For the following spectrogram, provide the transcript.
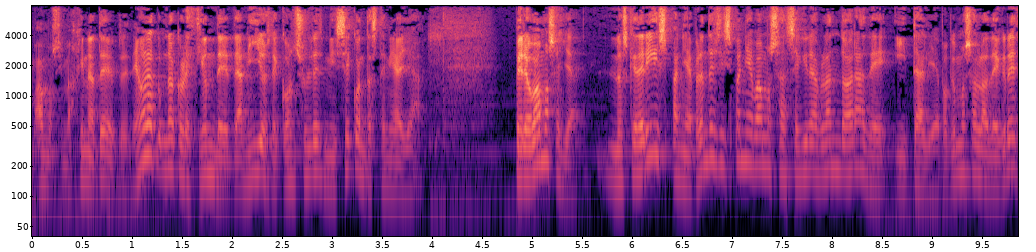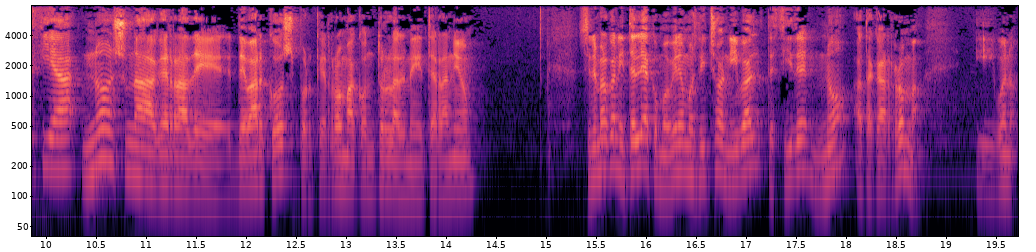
vamos, imagínate, tenía una, una colección de, de, anillos de cónsules, ni sé cuántas tenía ya. Pero vamos allá. Nos quedaría España, pero antes de España vamos a seguir hablando ahora de Italia, porque hemos hablado de Grecia. No es una guerra de, barcos, porque Roma controla el Mediterráneo. Sin embargo, en Italia, como bien hemos dicho, Aníbal decide no atacar Roma. Y bueno,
